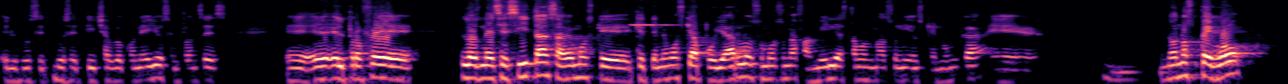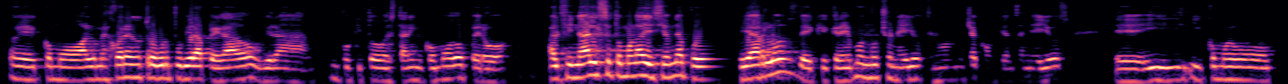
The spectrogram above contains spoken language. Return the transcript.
el Buce- Bucetich habló con ellos, entonces eh, el, el profe los necesita, sabemos que, que tenemos que apoyarlos, somos una familia, estamos más unidos que nunca. no nos pegó como a lo mejor en otro grupo hubiera pegado, hubiera un poquito estar incómodo, pero al final se tomó la decisión de apoyarlos, de que creemos mucho en ellos, tenemos mucha confianza en ellos eh, y, como,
